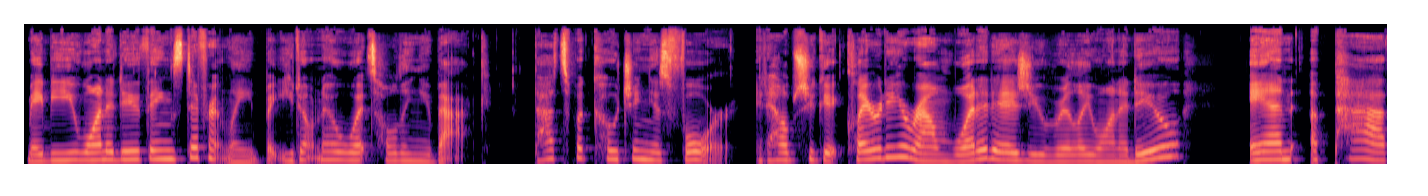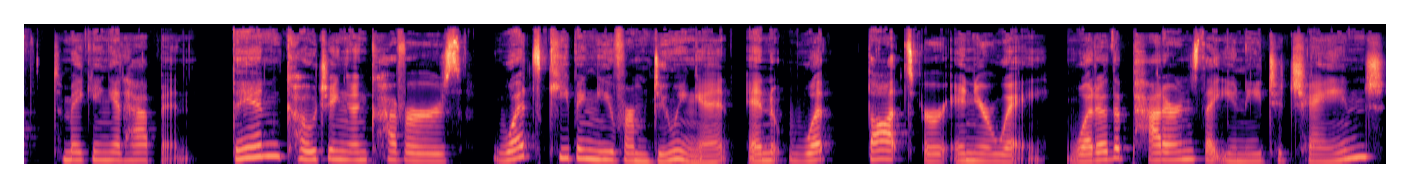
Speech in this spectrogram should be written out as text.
Maybe you want to do things differently, but you don't know what's holding you back. That's what coaching is for. It helps you get clarity around what it is you really want to do and a path to making it happen. Then coaching uncovers what's keeping you from doing it and what thoughts are in your way. What are the patterns that you need to change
